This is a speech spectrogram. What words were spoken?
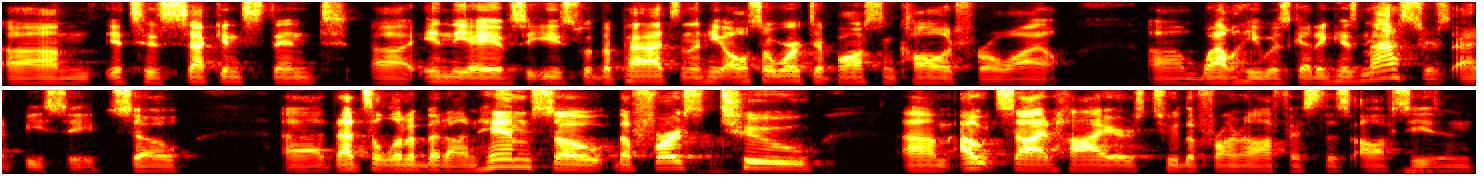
Um, it's his second stint uh, in the AFC East with the Pats, and then he also worked at Boston College for a while um, while he was getting his master's at BC. So uh, that's a little bit on him. So the first two um, outside hires to the front office this offseason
